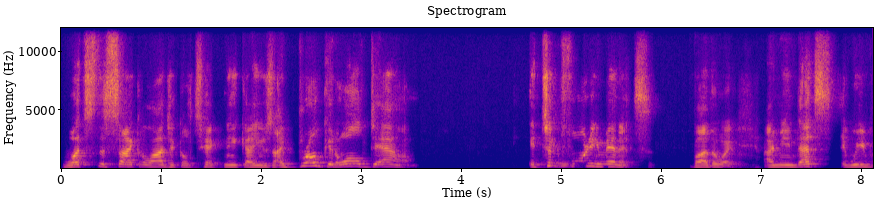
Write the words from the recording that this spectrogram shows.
What's the psychological technique I use? I broke it all down. It took Mhm. 40 minutes, by the way. I mean, that's, we,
